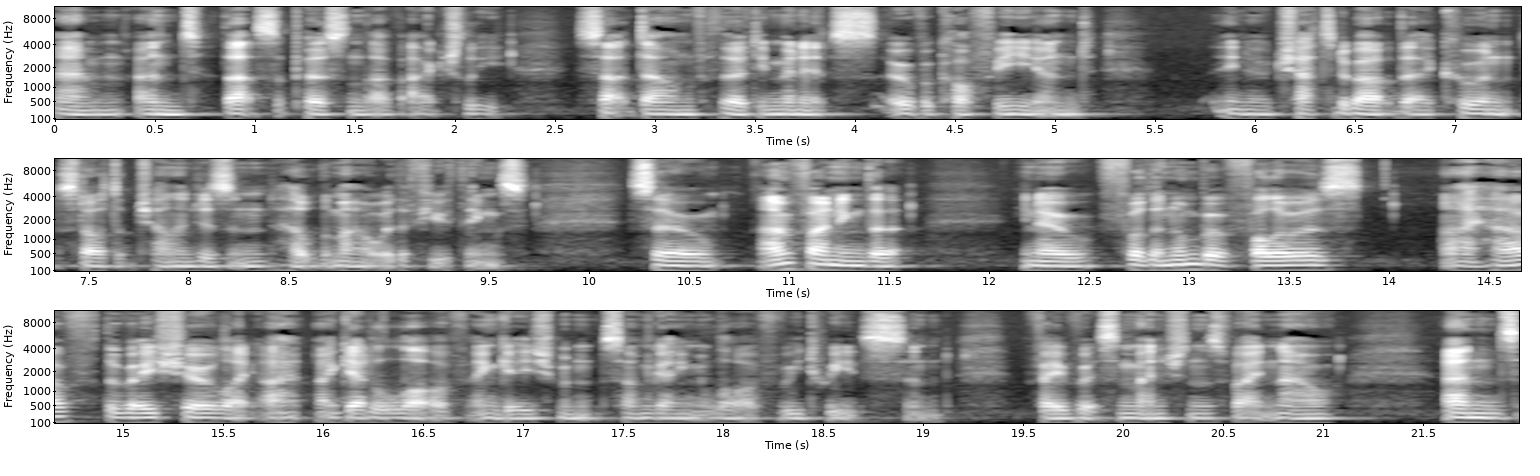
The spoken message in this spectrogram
um, and that's the person that I've actually sat down for 30 minutes over coffee and you know, chatted about their current startup challenges and helped them out with a few things. So I'm finding that, you know, for the number of followers I have, the ratio, like I, I get a lot of engagement, so I'm getting a lot of retweets and favorites and mentions right now. And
